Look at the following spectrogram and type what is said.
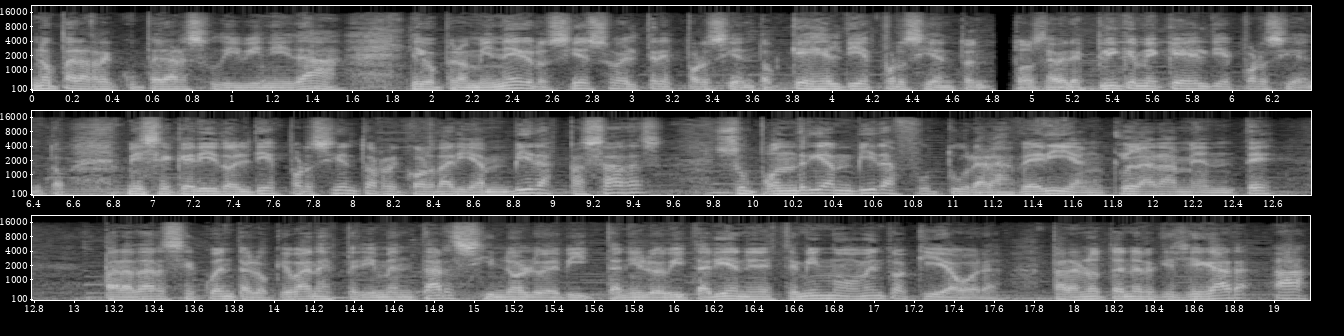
no para recuperar su divinidad. Le digo, pero mi negro, si eso es el 3%, ¿qué es el 10%? Entonces, a ver, explíqueme qué es el 10%. Me dice, querido, el 10% recordarían vidas pasadas, suponiendo pondrían vida futura, las verían claramente para darse cuenta de lo que van a experimentar si no lo evitan. Y lo evitarían en este mismo momento, aquí y ahora, para no tener que llegar a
